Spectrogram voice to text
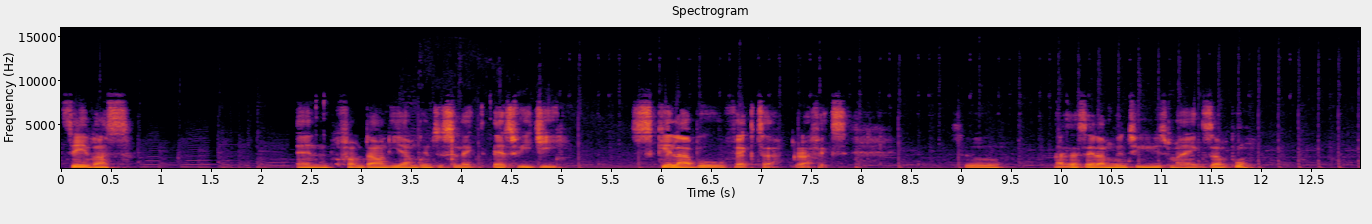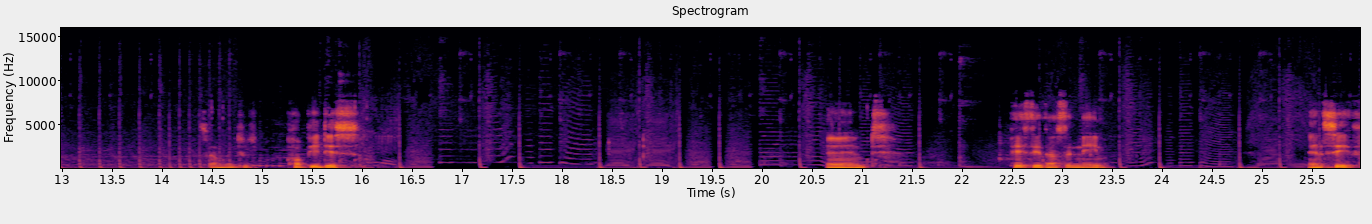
Save as and from down here I'm going to select SVG scalable vector graphics. So as I said I'm going to use my example. So I'm going to copy this. And paste it as a name and save.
